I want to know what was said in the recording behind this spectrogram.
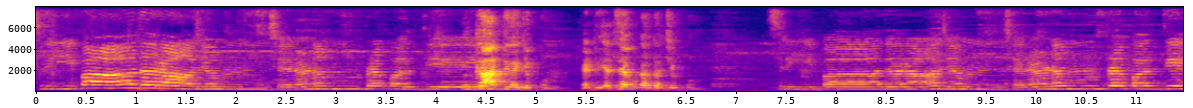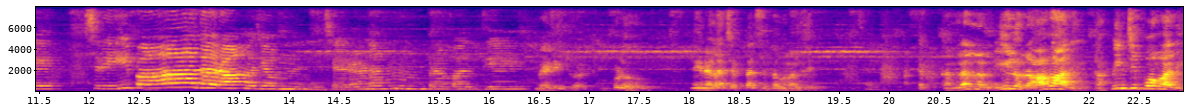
శ్రీపాదరాజం శరణం ప్రపద్యే. ఇంకా ఆర్తిగా చెప్పు. ఎట్ ఎట్లా చెప్పగలుగుతావు చెప్పు. శ్రీపాదరాజం శరణం ప్రపద్యే. శ్రీపాదరాజం శరణం ప్రపద్యే. వెరీ గుడ్ ఇప్పుడు నేను ఎలా చెప్తాను సిద్ధమరాజు అంటే కళ్ళల్లో నీళ్ళు రావాలి తప్పించిపోవాలి.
